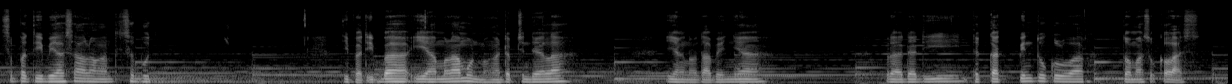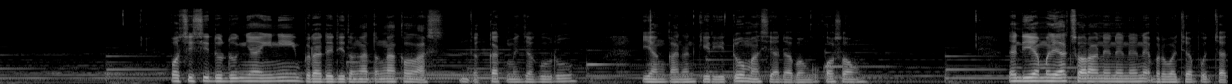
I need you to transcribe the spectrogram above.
seperti biasa ulangan tersebut Tiba-tiba ia melamun menghadap jendela yang notabene berada di dekat pintu keluar atau masuk kelas. Posisi duduknya ini berada di tengah-tengah kelas, dekat meja guru, yang kanan kiri itu masih ada bangku kosong. Dan dia melihat seorang nenek-nenek berwajah pucat.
